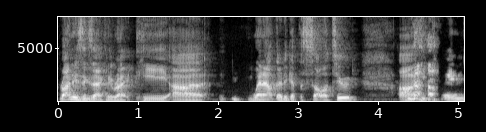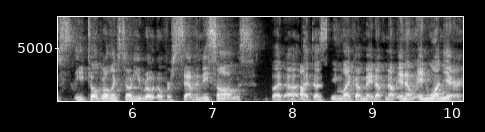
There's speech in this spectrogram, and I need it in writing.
Ronnie's exactly right. He uh, went out there to get the solitude. Uh, He claims he told Rolling Stone he wrote over seventy songs, but uh, that does seem like a made up number in, a, in one year.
